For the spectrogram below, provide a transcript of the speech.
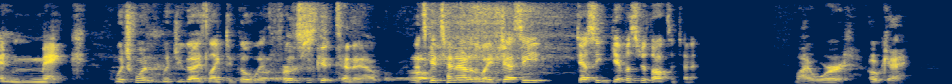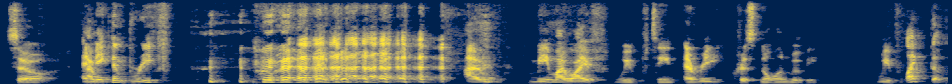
and Mank. Which one would you guys like to go with first? Let's just get Tenet out of the way. Let's get Tenet out of the way. Jesse, Jesse, give us your thoughts on Tenet My word. Okay. So and I- make them brief. I, me and my wife, we've seen every Chris Nolan movie. We've liked them,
